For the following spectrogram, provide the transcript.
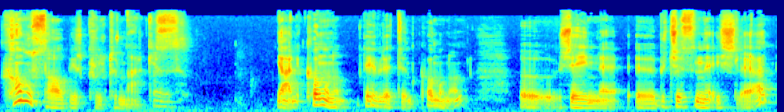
kamusal bir kültür merkezi. Yani kamunun, devletin, kamunun e, şeyine, bütçesine işleyen,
